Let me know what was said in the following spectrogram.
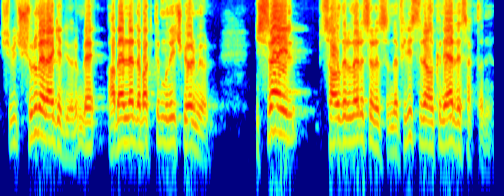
Şimdi şunu merak ediyorum ve haberlerde baktım bunu hiç görmüyorum. İsrail saldırıları sırasında Filistin halkı nerede saklanıyor?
